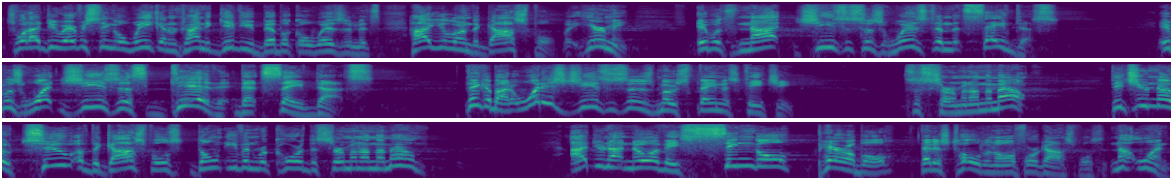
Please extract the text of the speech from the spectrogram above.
It's what I do every single week, and I'm trying to give you biblical wisdom. It's how you learn the gospel. But hear me, it was not Jesus' wisdom that saved us. It was what Jesus did that saved us. Think about it. What is Jesus' most famous teaching? It's a Sermon on the Mount. Did you know two of the Gospels don't even record the Sermon on the Mount? I do not know of a single parable that is told in all four Gospels. Not one.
